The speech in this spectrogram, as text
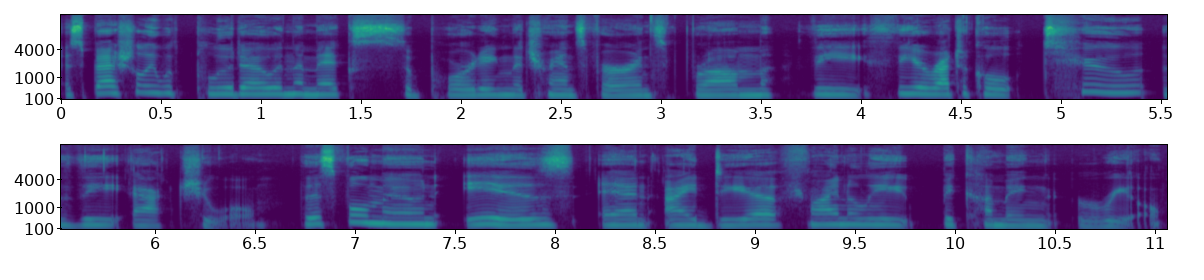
especially with Pluto in the mix supporting the transference from the theoretical to the actual. This full moon is an idea finally becoming real.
